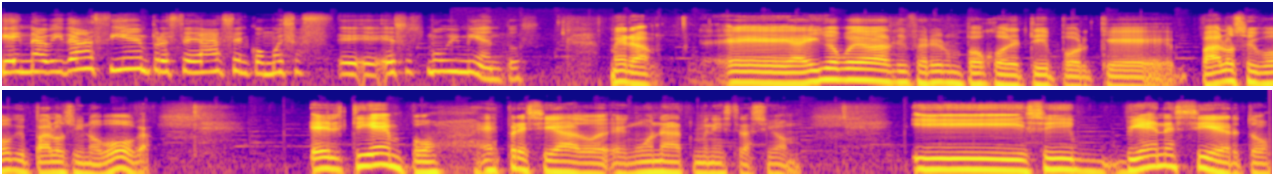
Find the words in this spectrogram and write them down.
que en Navidad siempre se hacen como esas, eh, eh, esos movimientos. Mira, eh, ahí yo voy a diferir un poco de ti porque palo si boga y palo si no boga. El tiempo es preciado en una administración. Y si bien es cierto,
